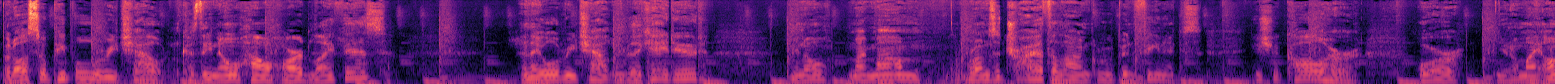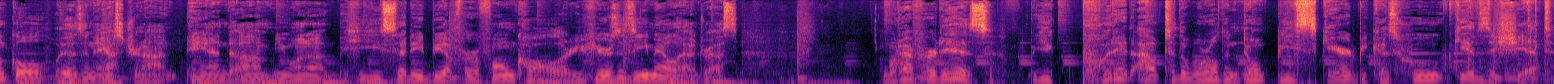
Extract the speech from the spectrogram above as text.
But also, people will reach out because they know how hard life is, and they will reach out and be like, "Hey, dude, you know, my mom runs a triathlon group in Phoenix. You should call her." Or, you know, my uncle is an astronaut, and um, you want to. He said he'd be up for a phone call, or here's his email address. Whatever it is, you put it out to the world and don't be scared because who gives a shit?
